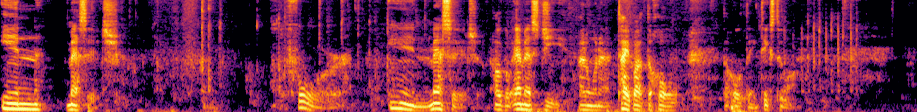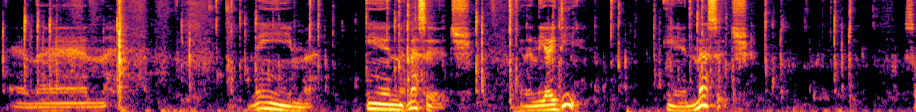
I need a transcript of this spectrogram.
in message. For in message, I'll go MSG. I don't want to type out the whole the whole thing. It takes too long. And then name in message, and then the ID in message. So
